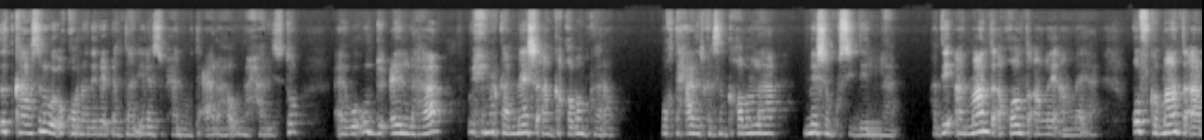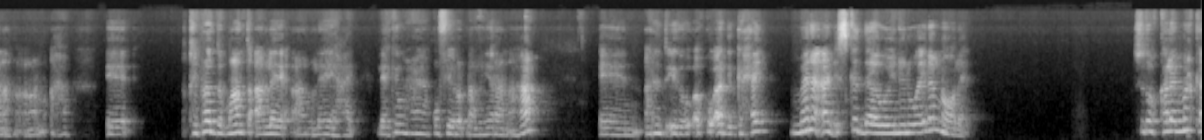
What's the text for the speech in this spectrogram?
dadkaasna way u qornayd inay dhantaan ilaah subxaana watacaala ha u naxariisto. Waa u duceyn lahaa. Wixii markaa meesha aan ka qaban kara waqti xaadirkaas aan ka qaban lahaa meeshaan ku sii deyn lahaa. Haddii aan maanta aqoonta aan leeyahay aan leeyahay. Qofka maanta aan aan aha khibradda maanta aan leeyahay. Laakiin waxaan qof yaroo dhallinyaraan ahaa arrinta iyadoo ku argagaxay mana aan iska daaweynin waa ila noole. Sidoo kale marka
